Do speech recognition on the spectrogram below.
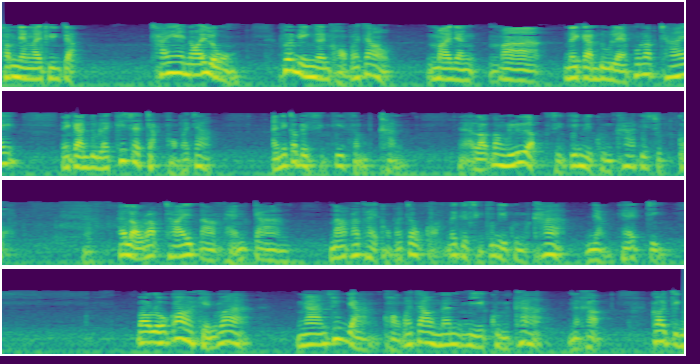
ทำยังไงถึงจะใช้ให้น้อยลง เพื่อมีเงินของพระเจ้ามายังมา ในการดูแลผู้รับใช้ ในการดูแลคริสจักรของพระเจ้า อันนี้ก็เป็นสิ่งที่สำคัญนะเราต้องเลือกสิ่งที่มีคุณค่าที่สุดก่อนนะให้เรารับใช้ตามแผนการน้ำพระทัยของพระเจ้าก่อนนั่นคือสิ่งที่มีคุณค่าอย่างแท้จริงเปาโลก็เห็นว่างานทุกอย่างของพระเจ้านั้นมีคุณค่านะครับ ก็จึง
